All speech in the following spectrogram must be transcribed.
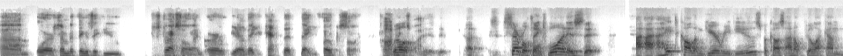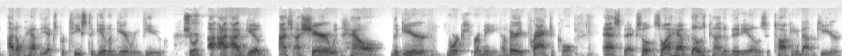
um, or some of the things that you stress on, or you know that you can that that you focus on? Well, uh, several things. One is that I, I, hate to call them gear reviews because I don't feel like I'm I don't have the expertise to give a gear review. Sure. I, I give I, I, share with how the gear works for me, a very practical aspect. So so I have those kind of videos talking about gear,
